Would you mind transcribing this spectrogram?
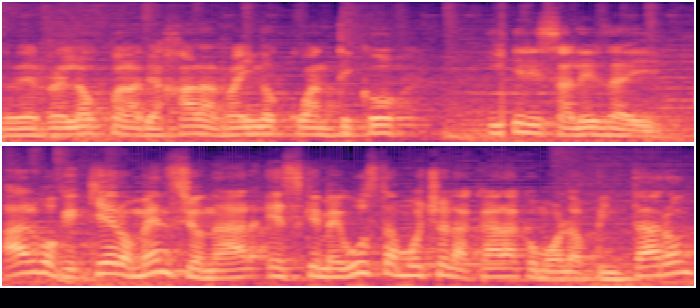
del reloj para viajar al reino cuántico y salir de ahí. Algo que quiero mencionar es que me gusta mucho la cara como lo pintaron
